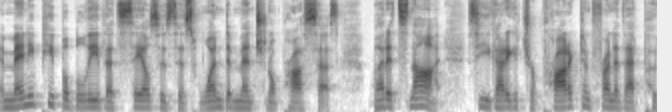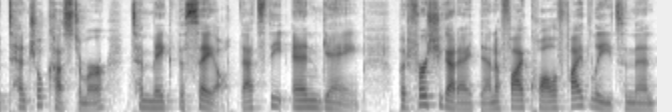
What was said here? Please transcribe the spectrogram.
And many people believe that sales is this one dimensional process, but it's not. So you got to get your product in front of that potential customer to make the sale. That's the end game. But first, you got to identify qualified leads and then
